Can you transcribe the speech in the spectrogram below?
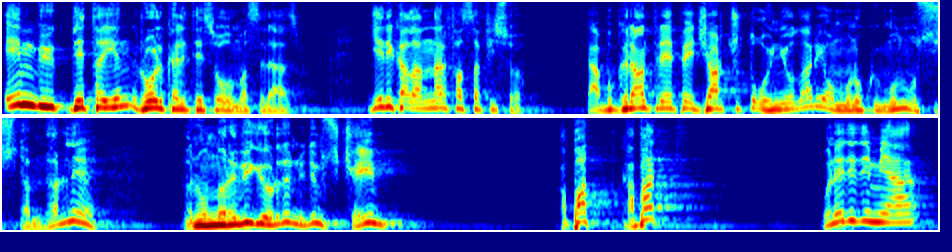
En büyük detayın rol kalitesi olması lazım. Geri kalanlar fasafiso. Ya bu Grand RP Carchurt'ta oynuyorlar ya amına koyayım oğlum o sistemler ne? Ben onları bir gördüm dedim sikeyim. Kapat kapat. Bu ne dedim ya?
